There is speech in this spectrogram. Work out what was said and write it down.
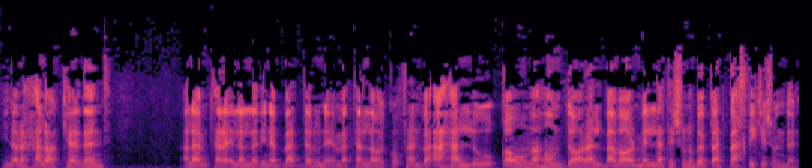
اینا رو هلاک کردند؟ علم تر الذین بدلوا نعمت الله کفرن و اهلوا قومهم دار البوار ملتشون رو به بدبختی کشوندن.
